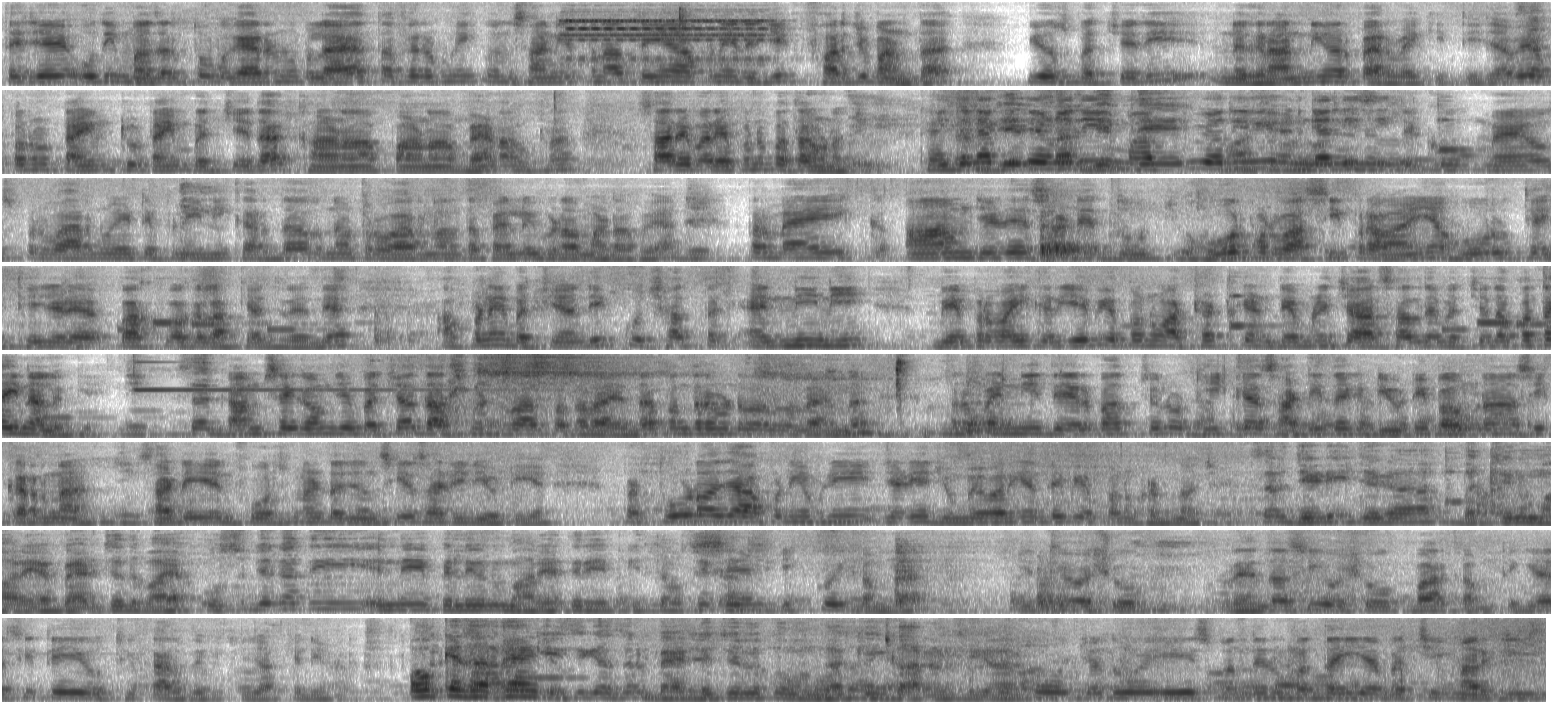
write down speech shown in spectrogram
ਤੇ ਜੇ ਉਹਦੀ ਮਦਰ ਤੋਂ ਬਗੈਰ ਉਹਨੂੰ ਬੁਲਾਇਆ ਤਾਂ ਫਿਰ ਆਪਣੀ ਕੋਈ ਇਨਸਾਨੀਅਤ ਨਾਤੇ ਜਾਂ ਆਪਣੇ ਨਿੱਜੀ ਫਰਜ਼ ਬਣਦਾ ਵੀ ਉਸ ਬੱਚੇ ਦੀ ਨਿਗਰਾਨੀ ਔਰ ਪੈਰਵਾਈ ਕੀਤੀ ਜਾਵੇ। ਆਪਾਂ ਨੂੰ ਟਾਈਮ ਟੂ ਟਾਈਮ ਬੱਚੇ ਦਾ ਖਾਣਾ ਪਾਣਾ ਬਹਿਣਾ ਉੱਠਣਾ ਸਾਰੇ ਬਾਰੇ ਆਪਾਂ ਨੂੰ ਪਤਾ ਹੋਣਾ ਚਾਹੀਦਾ। ਕਿਤੇ ਨਾ ਕਿਤੇ ਉਹਨਾਂ ਦੀ ਮਾਪਿਓ ਦੀ ਵੀ ਅਣਗਹਿਲੀ ਸੀ। ਦੇਖੋ ਮੈਂ ਉਸ ਪਰਿਵਾਰ ਨੂੰ ਇਹ ਟਿੱਪਣੀ ਨਹੀਂ ਕਰਦਾ। ਉਹਨਾਂ ਪਰਿਵਾਰ ਨਾਲ ਤਾਂ ਪਹਿਲਾਂ ਹੀ ਬੜਾ ਮਾੜਾ ਹੋਇਆ। ਪਰ ਮੈਂ ਇੱਕ ਆਮ ਜਿਹੜੇ ਸਾਡੇ ਦੋ ਹੋਰ ਪ੍ਰਵਾਸੀ ਭਰਾ ਆ ਜਾਂ ਹੋਰ ਉੱਥੇ ਇੱਥੇ ਜਿਹੜੇ ਵੱਖ-ਵੱਖ ਇਲਾਕਿਆਂ 'ਚ ਰਹਿੰਦੇ ਆ ਆਪਣੇ ਬੱਚਿਆਂ ਦੀ ਕੁਝ ਹੱਦ ਤੱਕ ਇੰਨੀ ਨਹੀਂ ਬੇਪਰਵਾਹੀ ਕਰੀਏ ਵੀ ਆਪਾਂ ਨੂੰ 8-8 ਘੰਟੇ ਆਪਣੇ 4 ਸਾਲ ਦੇ ਬੱਚੇ ਦਾ ਪਤਾ ਹੀ ਨਾ ਲੱਗੇ। ਕਮ ਸੇ ਕਮ ਜੇ ਬੱਚਾ 10 ਮਿੰਟ ਬਾਅਦ ਪਤਾ ਲੱਗ ਜਾਂਦਾ 15 ਮਿੰਟ ਬਾਅਦ ਪਤਾ ਲੱਗ ਜਾਂਦਾ ਪਰ ਆਪਾਂ ਇੰਨੀ ਦੇਰ ਬਾਅਦ ਚਲੋ ਠੀਕ ਹੈ ਸਾਡੀ ਤਾਂ ਇੱਕ ਡਿਊਟੀ ਬਾਉਂਡ ਆ ਅਸੀਂ ਕਰਨਾ ਸਾਡੀ ਇਨਫੋਰਸਮੈਂਟ ਏਜੰਸੀ ਹੈ ਸਾਡੀ ਡਿਊਟੀ ਹੈ। ਪਰ ਥੋੜਾ ਜਿਹਾ ਆਪਣੀ ਆਪਣੀ ਜਿਹੜੀਆਂ ਜ਼ਿੰਮੇਵਾਰੀਆਂ ਤੇ ਵੀ ਆਪਾਂ ਨੂੰ ਖੜਨਾ ਚਾਹੀਦਾ। ਸਰ ਜਿਹੜੀ ਜਗ੍ਹਾ ਬੱਚੇ ਨੂੰ ਮਾਰਿਆ ਬੈੱਡ 'ਚ ਦਬਾਇਆ ਉਸ ਜਗ੍ਹਾ ਤੇ ਹੀ ਇਹਨੇ ਪਹਿਲੇ ਉਹਨੂੰ ਮਾਰਿਆ ਤੇ ਰੇਪ ਕੀਤਾ ਉਸੇ ਸੇਮ ਇੱਕੋ ਹੀ ਕਮਰਾ ਜਿੱਥੇ ਉਹ ਅਸ਼ੋਕ ਰਹਿੰਦਾ ਸੀ ਉਹ ਅਸ਼ੋਕ ਬਾਹਰ ਕੰਮ ਤੇ ਗਿਆ ਸੀ ਤੇ ਇਹ ਉੱਥੇ ਘਰ ਦੇ ਵਿੱਚ ਜਾ ਕੇ ਨਹੀਂ ਹਰਕਤ ਓਕੇ ਸਰ ਥੈਂਕ ਯੂ ਸੀਗਾ ਸਰ ਬੈੱਡ 'ਚ ਲੁਕਾਉਣ ਦਾ ਕੀ ਕਾਰਨ ਸੀਗਾ? ਦੇਖੋ ਜਦੋਂ ਇਸ ਬੰਦੇ ਨੂੰ ਪਤਾ ਹੀ ਹੈ ਬੱਚੀ ਮਰ ਗਈ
